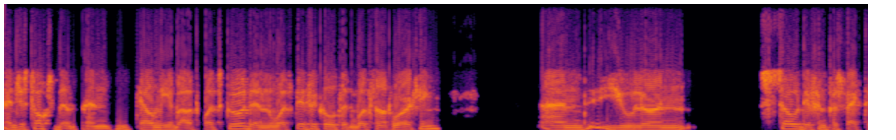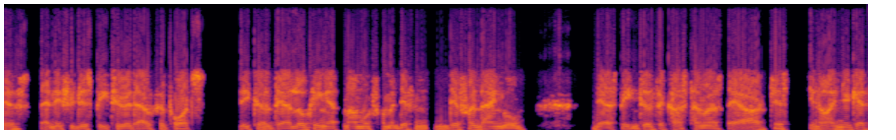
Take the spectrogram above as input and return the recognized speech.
and just talk to them and tell me about what's good and what's difficult and what's not working. And you learn so different perspectives than if you just speak to your direct reports because they are looking at Mammut from a different different angle. They are speaking to the customers. They are just you know, and you get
